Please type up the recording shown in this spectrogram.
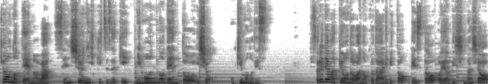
今日のテーマは先週に引き続き日本の伝統衣装、お着物です。それでは今日の和のこだわり人、ゲストをお呼びしましょう。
